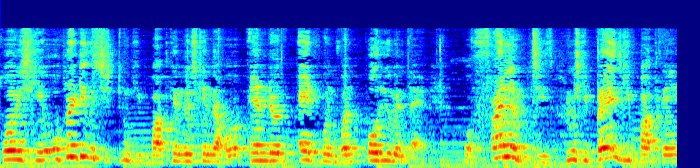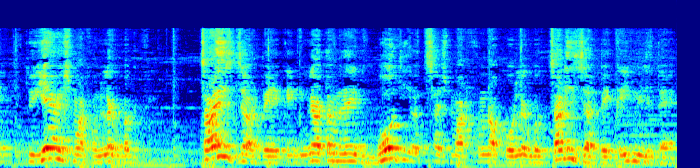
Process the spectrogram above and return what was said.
तो इसकी ऑपरेटिंग सिस्टम की बात करें तो इसके अंदर आपको एंड्रॉइड 8.1 ओरियो मिलता है। और फाइनल चीज़, हम इसकी प्राइस की बात करें तो यह स्मार्टफ़ोन लगभग चालीस हज़ार रुपए करीब मतलब एक बहुत ही अच्छा स्मार्टफ़ोन आपको लगभग चालीस हज़ार रुपए करीब मिल जाता है।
